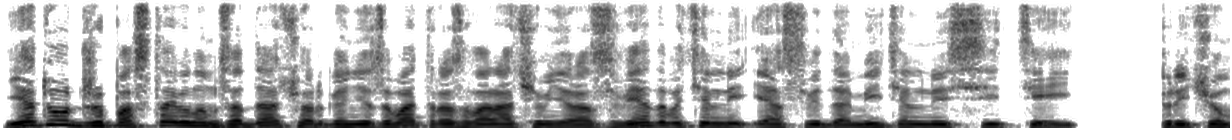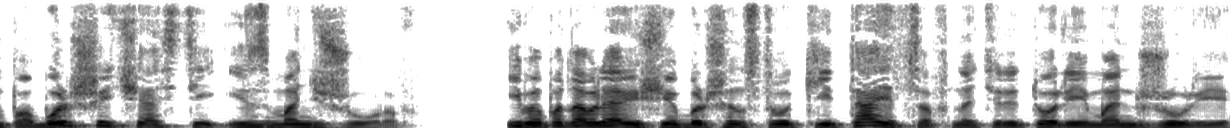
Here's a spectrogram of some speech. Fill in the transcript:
Я тут же поставил им задачу организовать разворачивание разведывательной и осведомительной сетей, причем по большей части из маньчжуров. Ибо подавляющее большинство китайцев на территории Маньчжурии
